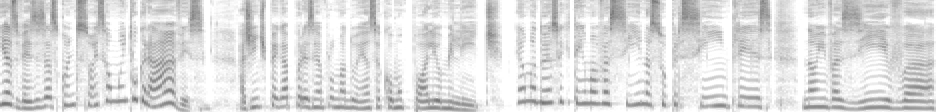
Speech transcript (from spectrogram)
E às vezes as condições são muito graves. A gente pegar, por exemplo, uma doença como poliomielite. É uma doença que tem uma vacina super simples, não invasiva.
